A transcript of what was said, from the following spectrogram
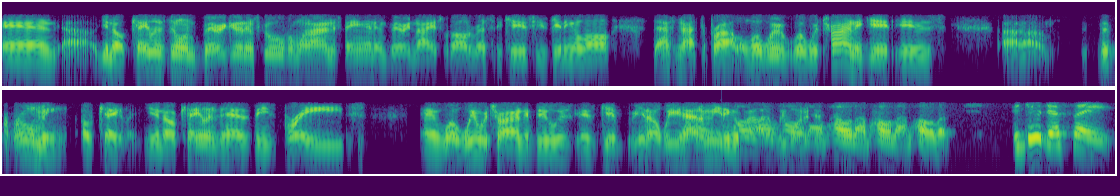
And, uh, you know, Kayla's doing very good in school from what I understand and very nice with all the rest of the kids. She's getting along. That's not the problem. What we're, what we're trying to get is, um, the grooming of Kaylin. You know, Kaylin has these braids, and what we were trying to do is, is give, you know, we had a meeting hold about it. We hold wanted up, to. hold up, hold up, hold up. Did you just say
